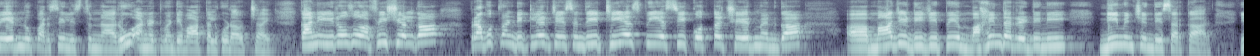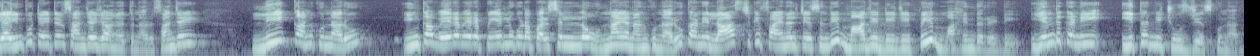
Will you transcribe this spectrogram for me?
పేరును పరిశీలిస్తున్నారు అన్నటువంటి వార్తలు కూడా వచ్చాయి. కానీ ఈరోజు అఫీషియల్గా ప్రభుత్వం డిక్లేర్ చేసింది. టీఎస్పీఎస్సీ కొత్త చైర్మన్గా మాజీ డీజీపీ మహేందర్ రెడ్డిని నియమించింది సర్కార్. యా ఇన్పుట్ ఎడిటర్ సంజయ్ జాయిన్ అవుతున్నారు. సంజయ్ లీక్ అనుకున్నారు. ఇంకా వేరే వేరే పేర్లు కూడా పరిశీలనలో ఉన్నాయని అనుకున్నారు. కానీ లాస్ట్కి ఫైనల్ చేసింది మాజీ డీజీపీ మహేందర్ రెడ్డి. ఎందుకని ఇతన్ని చూస్ చేసుకున్నారు?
